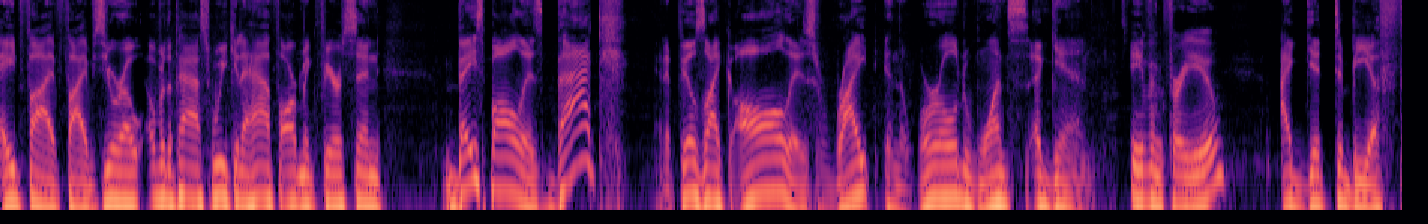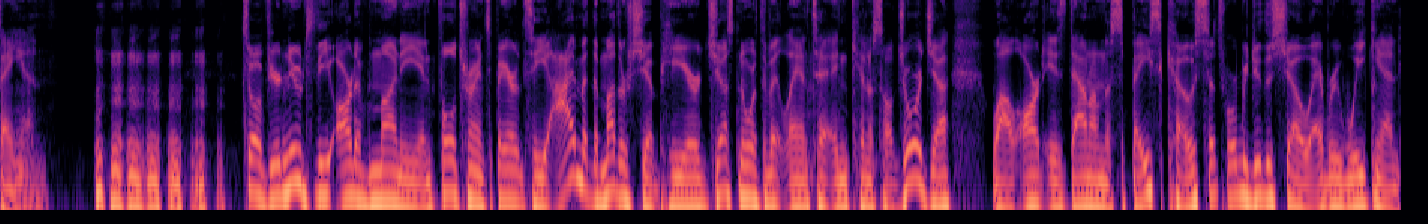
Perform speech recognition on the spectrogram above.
8550. Over the past week and a half, Art McPherson, baseball is back, and it feels like all is right in the world once again. Even for you? I get to be a fan. so if you're new to the art of money and full transparency, I'm at the mothership here just north of Atlanta in Kennesaw, Georgia, while Art is down on the Space Coast. That's where we do the show every weekend.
